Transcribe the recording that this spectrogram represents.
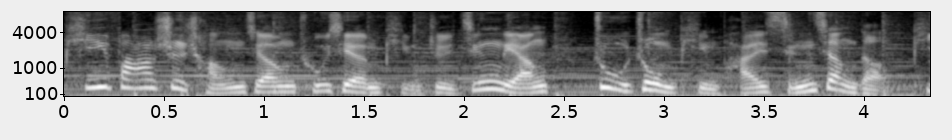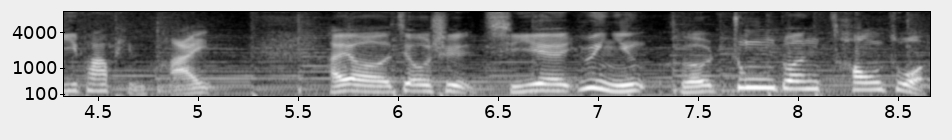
批发市场将出现品质精良、注重品牌形象的批发品牌。还有就是企业运营和终端操作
